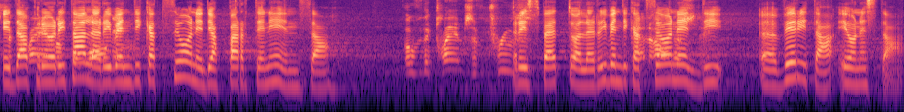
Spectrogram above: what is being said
e dà priorità alla rivendicazione di appartenenza rispetto alla rivendicazione di eh, verità e onestà.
